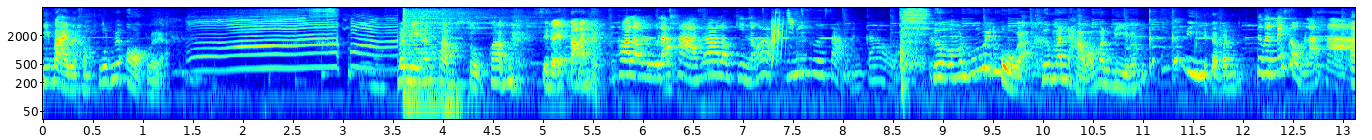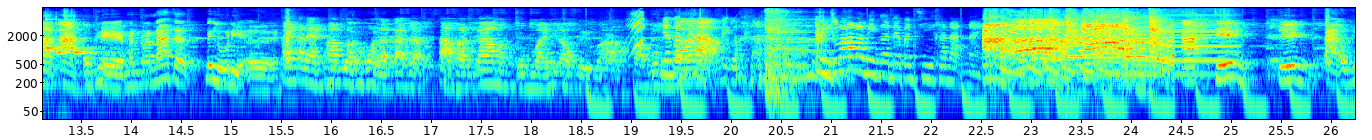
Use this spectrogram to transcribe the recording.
ธิบายเป็นคำพูดไม่ออกเลยอะ มันมีทั้งความสุขความเสียดายตังค์พอเรารู้ราคาใช่ป่ะเรากินแล้วแบบนี่คือ3 9 0 0คือมันพูดไม่ถูกอะ คือมันถามว่ามันดีมันก็ก็ดีแต่มันคือมันไม่สมราคา อะอะโอเค มันมันน่าจะไม่รู้ดิเออ ให้คะแนนภาพรวมทั้งหมดแล้วกันแบบ3,900มันคุ้มไหมที่เราซื้อมาความคุ้มยังจะค่าถามอีกเหรอคะอยู่ที่ว่าเรามีเงินในบัญชีขนาดไหน อะอะอะจริง จริงอะโอเค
